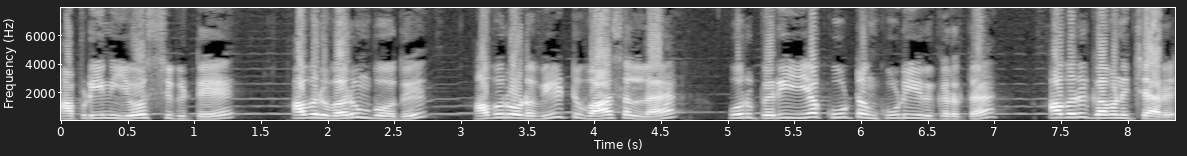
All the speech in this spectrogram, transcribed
அப்படின்னு யோசிச்சுக்கிட்டே அவர் வரும்போது அவரோட வீட்டு வாசல்ல ஒரு பெரிய கூட்டம் கூடியிருக்கிறத அவரு கவனிச்சாரு.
